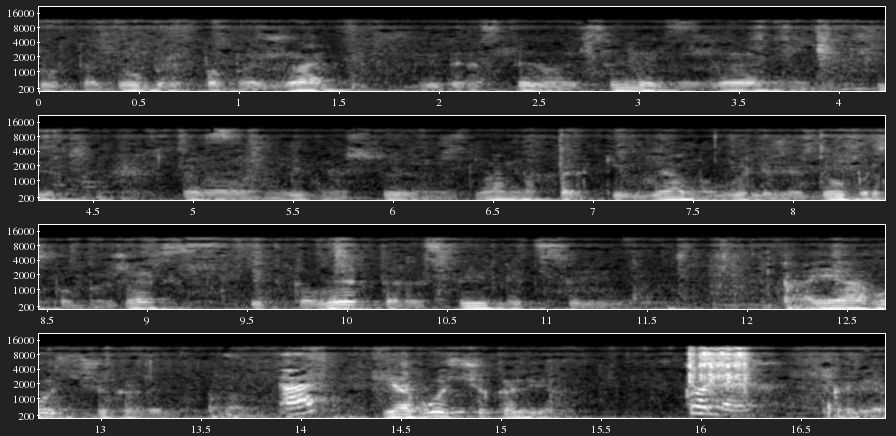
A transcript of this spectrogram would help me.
тобто добрих побажань від гостей лицею, бажання, вчитися, відносу незламних харків'ян у вигляді добрих побажань від колег та гостей ліцею. А я гость чи колега? А? Я гость чи колега? Колег. Колега.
